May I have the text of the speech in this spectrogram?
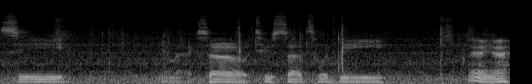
C, yeah, back. So two sets would be there you are.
